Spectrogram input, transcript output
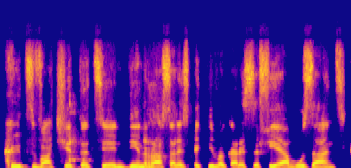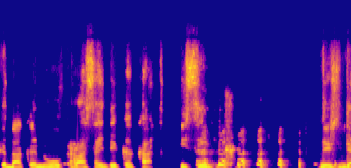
câțiva cetățeni din rasa respectivă care să fie amuzanți. Că dacă nu, rasa e de căcat. E simplu. Deci de,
